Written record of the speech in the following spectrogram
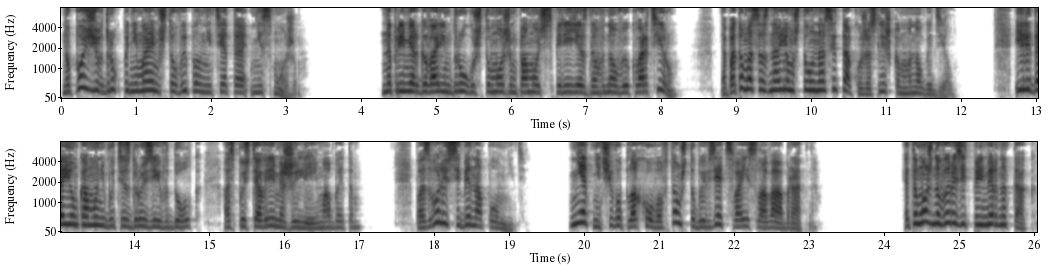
но позже вдруг понимаем, что выполнить это не сможем. Например, говорим другу, что можем помочь с переездом в новую квартиру, а потом осознаем, что у нас и так уже слишком много дел. Или даем кому-нибудь из друзей в долг, а спустя время жалеем об этом. Позволю себе напомнить. Нет ничего плохого в том, чтобы взять свои слова обратно. Это можно выразить примерно так.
